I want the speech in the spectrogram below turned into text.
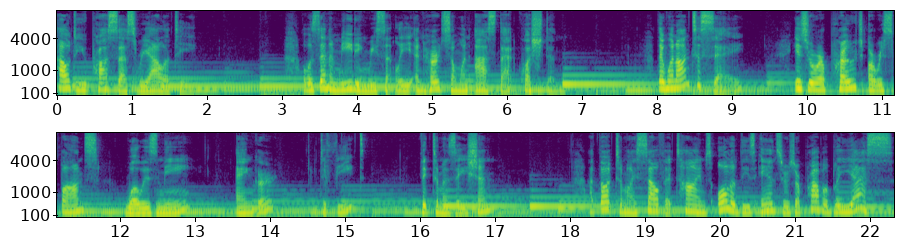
How do you process reality? I was in a meeting recently and heard someone ask that question. They went on to say, Is your approach or response, woe is me, anger, defeat, victimization? I thought to myself at times, all of these answers are probably yes.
